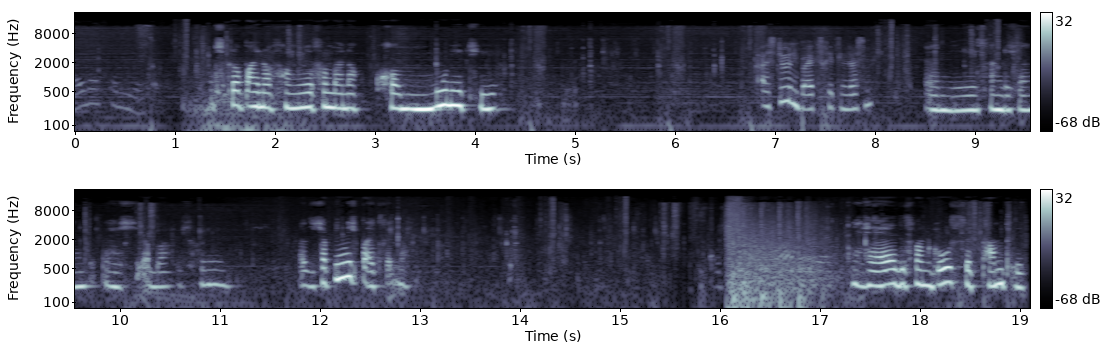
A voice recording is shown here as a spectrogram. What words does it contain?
keiner von mir. Ich glaube einer von mir, von meiner Community. Hast du ihn beitreten lassen? Äh, nee, ist eigentlich eigentlich, aber ich ihn. Also ich habe ihn nicht beitreten. Hä, das war ein Ghosted Pumpig.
